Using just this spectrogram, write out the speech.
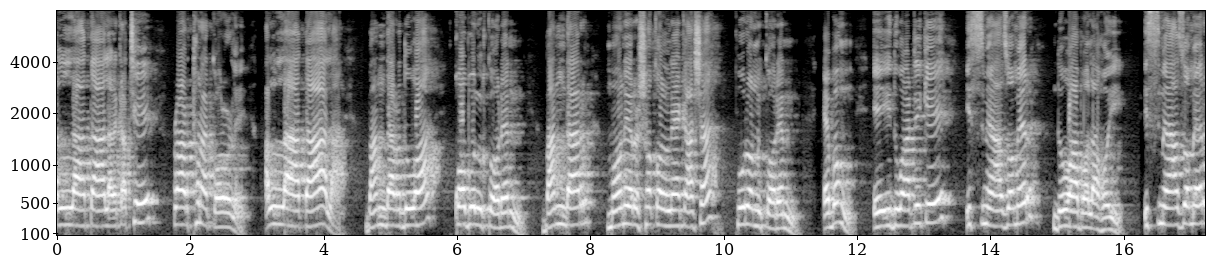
আল্লাহ তাআলার কাছে প্রার্থনা করলে আল্লাহ তাআলা বান্দার দোয়া কবুল করেন, বান্দার মনের সকল নেক আশা পূরণ করেন এবং এই দোয়াটিকে ইসমে আজমের দোয়া বলা হয়। ইসমে আজমের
